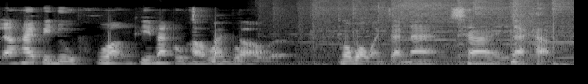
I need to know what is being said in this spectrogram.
แล้วให้ไปดูพ่วงที่บ้านปูเขาบ้านปูต่อพาวเวอร์งบบอกวันจันทร์หน้า ใช่นะครับ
